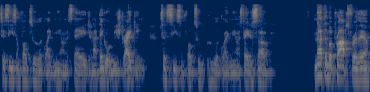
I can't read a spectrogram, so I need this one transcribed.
to see some folks who look like me on the stage, and I think it would be striking to see some folks who, who look like me on stage. So nothing but props for them.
